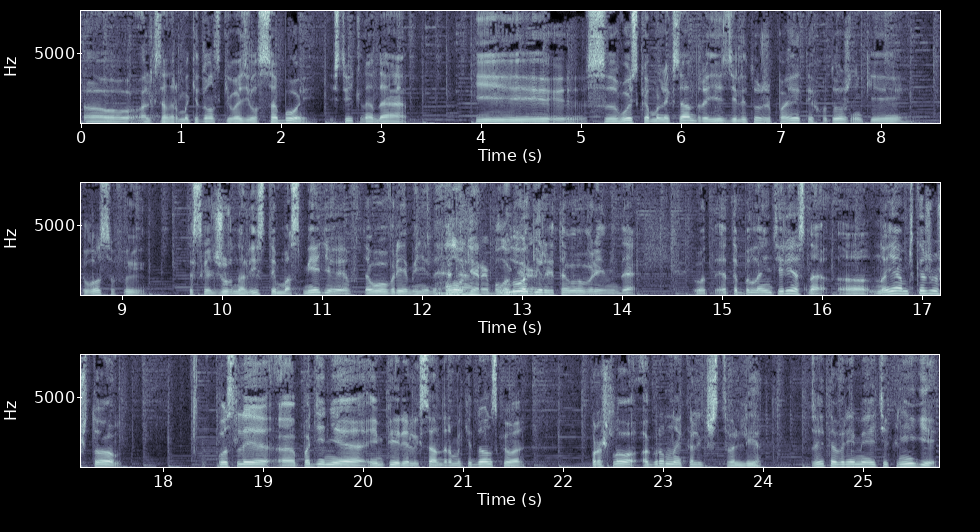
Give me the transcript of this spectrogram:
Александр Македонский возил с собой. Действительно, да. И с войском Александра ездили тоже поэты, художники, философы, так сказать, журналисты, масс-медиа в того времени, да. Блогеры, блогеры. Блогеры того времени, да. Вот это было интересно. Но я вам скажу, что после э, падения империи Александра Македонского прошло огромное количество лет. За это время эти книги,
